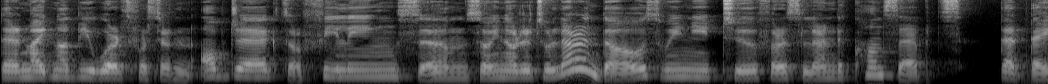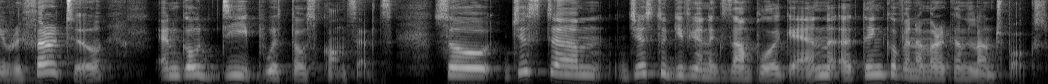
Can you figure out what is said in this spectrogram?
There might not be words for certain objects or feelings. Um, so, in order to learn those, we need to first learn the concepts that they refer to and go deep with those concepts. So, just um, just to give you an example again, uh, think of an American lunchbox.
